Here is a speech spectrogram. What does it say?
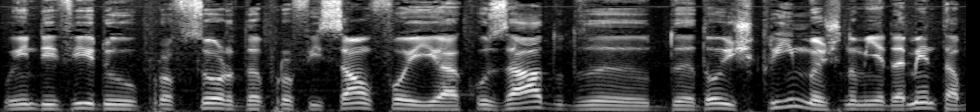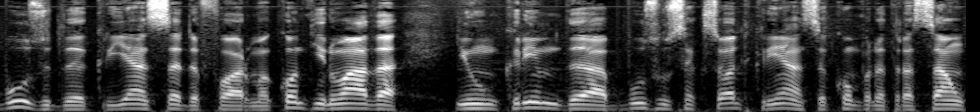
O indivíduo, professor de profissão, foi acusado de, de dois crimes, nomeadamente abuso de criança de forma continuada e um crime de abuso sexual de criança com penetração,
